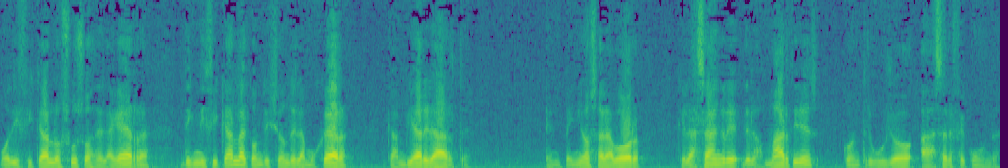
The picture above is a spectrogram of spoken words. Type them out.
modificar los usos de la guerra, dignificar la condición de la mujer, cambiar el arte. Empeñosa labor que la sangre de los mártires contribuyó a hacer fecunda.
